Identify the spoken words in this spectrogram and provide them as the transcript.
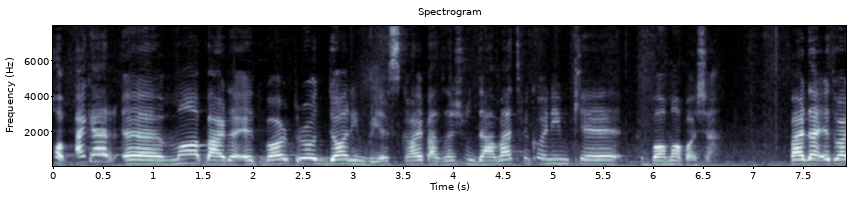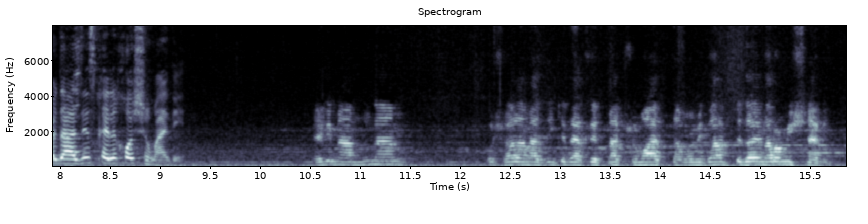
خب اگر ما بردا ادوارد رو داریم روی اسکایپ ازشون دعوت می‌کنیم که با ما باشن. بردا ادوارد عزیز خیلی خوش اومدین. خیلی ممنونم. خوشحالم از اینکه در خدمت شما هستم. امیدوارم صدای مرا میشنوید.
